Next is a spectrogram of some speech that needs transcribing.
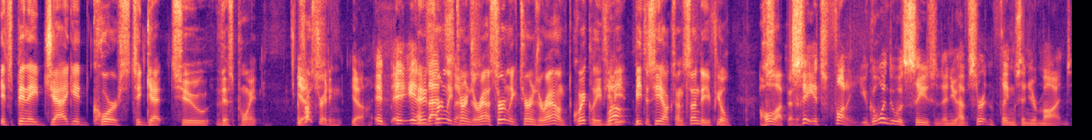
it's been a jagged course to get to this point. Yes. frustrating. Yeah, it, it, And it certainly sense. turns around. Certainly turns around quickly. If you Well- beat, beat the Seahawks on Sunday, you feel a whole lot better. See, it's funny. You go into a season and you have certain things in your mind.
